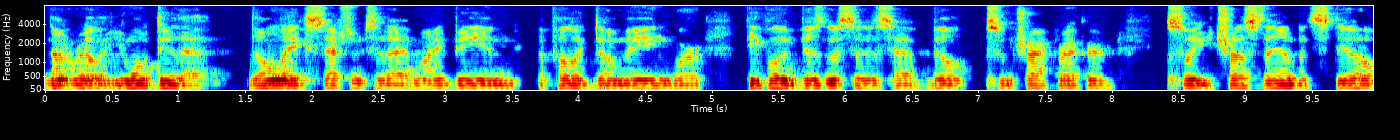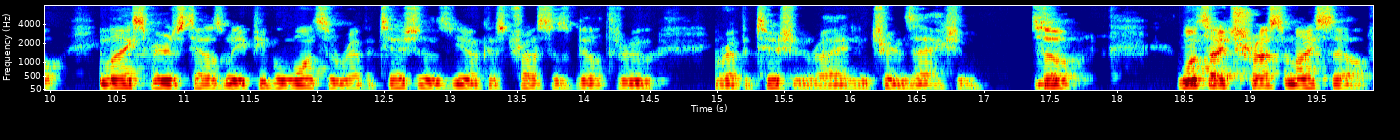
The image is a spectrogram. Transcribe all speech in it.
Not really. You won't do that. The only exception to that might be in the public domain where people and businesses have built some track record. So you trust them, but still, my experience tells me people want some repetitions, you know, because trust is built through repetition, right? And transaction. Mm-hmm. So once I trust myself,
